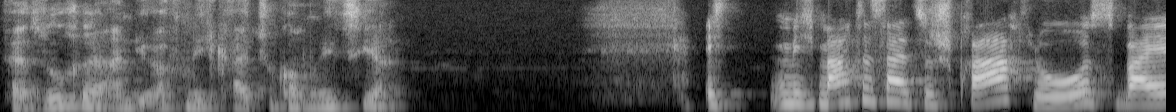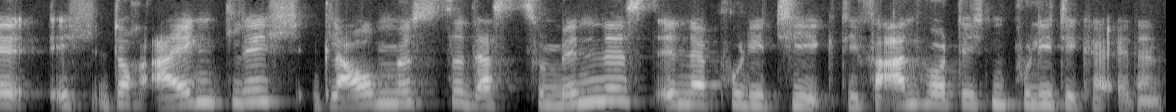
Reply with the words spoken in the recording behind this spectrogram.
versuche an die Öffentlichkeit zu kommunizieren ich, mich macht es halt so sprachlos, weil ich doch eigentlich glauben müsste, dass zumindest in der Politik die verantwortlichen PolitikerInnen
